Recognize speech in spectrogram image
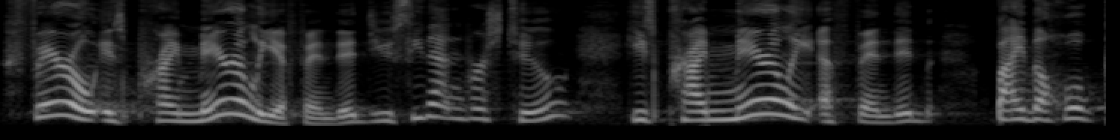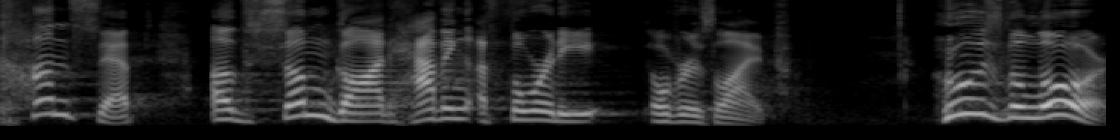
Pharaoh is primarily offended. Do you see that in verse 2? He's primarily offended by the whole concept of some God having authority over his life. Who's the Lord?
